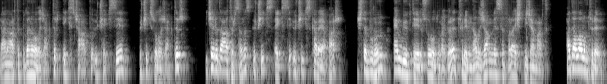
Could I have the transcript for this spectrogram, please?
Yani artık bu da ne olacaktır? x çarpı 3 eksi 3x olacaktır. İçeri dağıtırsanız 3x eksi 3x kare yapar. İşte bunun en büyük değeri sorulduğuna göre türevini alacağım ve sıfıra eşitleyeceğim artık. Hadi alalım türevi.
